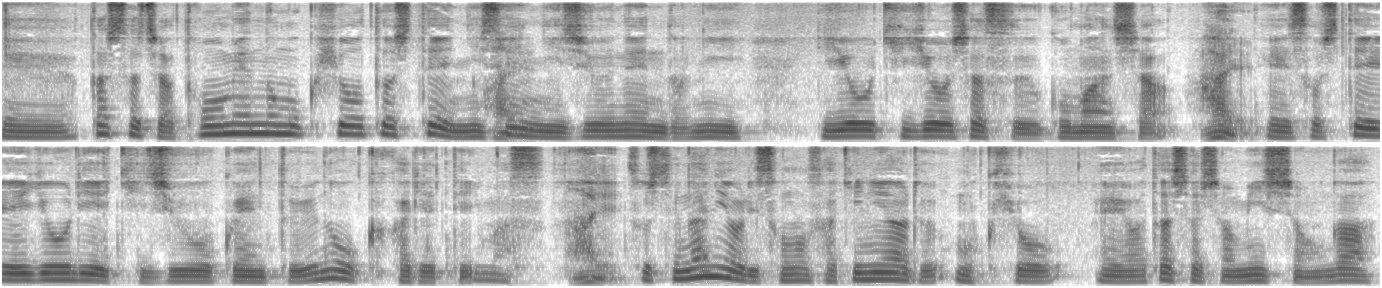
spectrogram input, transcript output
えー、私たちは当面の目標として2020年度に利用企業者数5万社、はい、えー、そして営業利益10億円というのを掲げています、はい、そして何よりその先にある目標、えー、私たちのミッションが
